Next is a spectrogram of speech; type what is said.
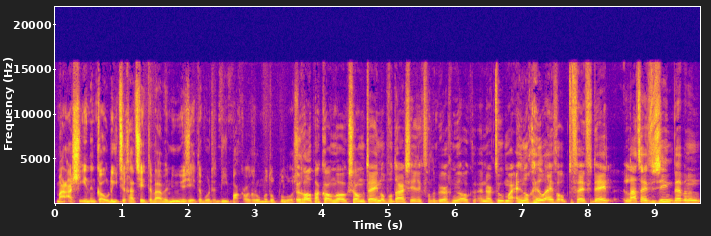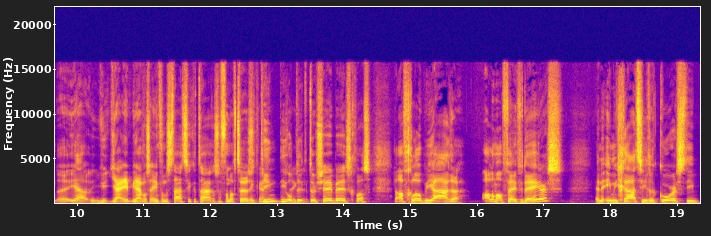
Maar als je in een coalitie gaat zitten waar we nu in zitten, wordt het niet makkelijker om het op te lossen. Europa komen we ook zo meteen op, want daar is Erik van den Burg nu ook naartoe. Maar nog heel even op de VVD. Laat even zien, we hebben een. Uh, ja, jij, jij, was een van de staatssecretarissen vanaf 2010 Zeker. die op dit dossier bezig was. De afgelopen jaren allemaal VVD'ers. En de immigratierecords die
